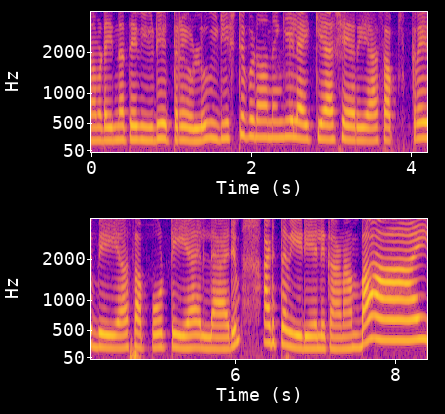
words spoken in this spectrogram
നമ്മുടെ ഇന്നത്തെ വീഡിയോ ഇത്രയേ ഉള്ളൂ. വീഡിയോ ഇഷ്ടപ്പെടുകയാണെങ്കിൽ ലൈക്ക് ചെയ്യുക ഷെയർ ചെയ്യുക സബ്സ്ക്രൈബ് ചെയ്യുക സപ്പോർട്ട് ചെയ്യുക എല്ലാവരും. അടുത്ത വീഡിയോയിൽ കാണാം. ബായ്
